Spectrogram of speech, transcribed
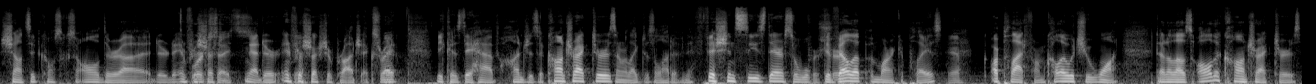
chantier de construction, all their uh, their, their infrastructure, yeah, their infrastructure projects, right? Yeah. Because they have hundreds of contractors, and we're like, there's a lot of inefficiencies there. So we'll For sure. develop a marketplace, Yeah. or platform, call it what you want, that allows all the contractors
